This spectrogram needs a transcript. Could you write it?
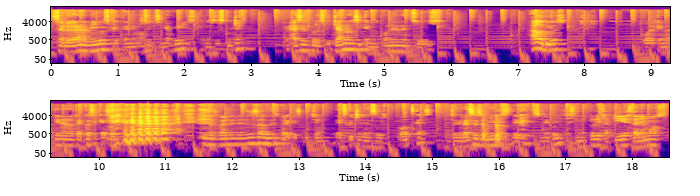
saludar a amigos que tenemos en Cinepolis, que nos escuchan. Gracias por escucharnos y que nos ponen en sus audios. Porque no tienen otra cosa que hacer. y nos ponen en sus audios para que escuchen, escuchen nuestros podcasts. Muchas gracias, amigos de Cinepolis. De Cinépolis aquí estaremos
